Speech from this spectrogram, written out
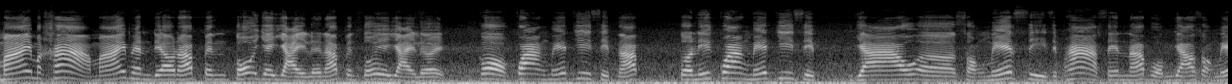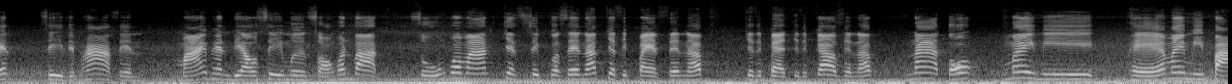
ไม้มะค่าไม้แผ่นเดียวนะครับ เป็นโต๊ะใหญ่ ๆ เลยนะครับ เป็นโต๊ะใหญ่ ๆ เลย ก็กว้างเมตรยี่สิบนะครับ ตัวนี้กว้างเมตรยี่สิบยาวเอ่อสองเมตรสี่สิบห้าเซนนะครับผมยาวสองเมตรสี่สิบห้าเซนไม้แผ่นเดียวสี่หมื่นสองพันบาท สูงประมาณเจ็ดสิบกว่าเซนนะครับเจ็ดสิบแปดเซนนะครับเจ็ดสิบแปดเจ็ดสิบเก้าเซนนะครับ หน้าโต๊ะไม่มีแผลไม่มีปะ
